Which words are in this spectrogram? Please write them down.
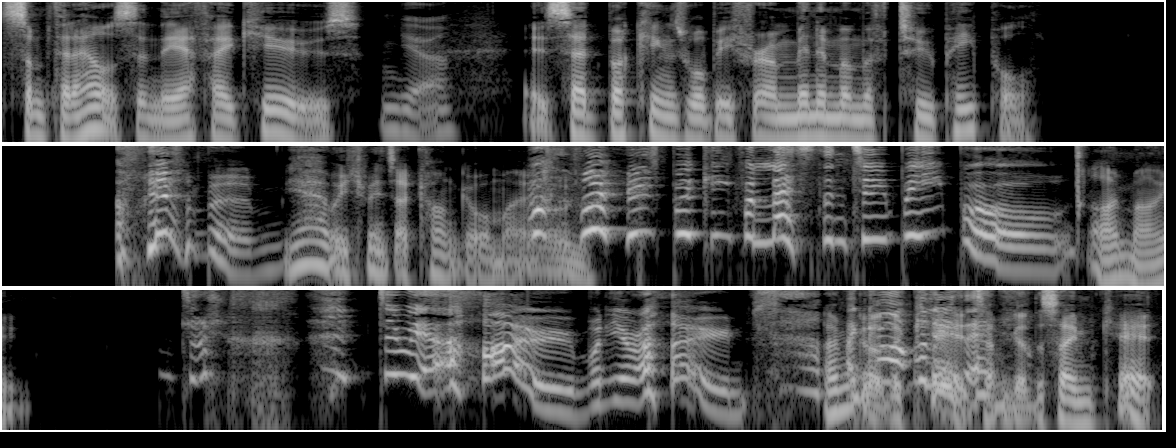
something else in the FAQs. Yeah. It said bookings will be for a minimum of two people. A minimum. Yeah, which means I can't go on my own. Who's booking for less than two people? I might. Do it at home on your own. I haven't I got can't the kit. I they- haven't got the same kit.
